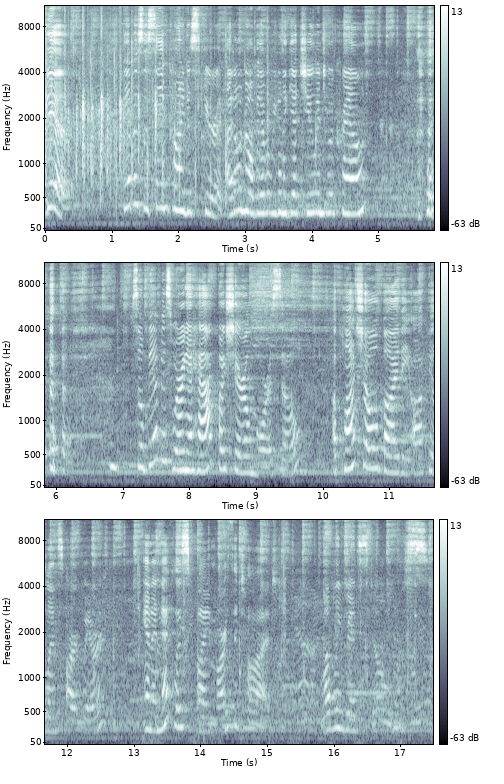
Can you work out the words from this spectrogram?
Viv. Viv is the same kind of spirit. I don't know, Viv, are we going to get you into a crown? so Viv is wearing a hat by Cheryl Morisseau, a poncho by the Opulence Artwear, and a necklace by Martha Todd. Lovely red stones.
